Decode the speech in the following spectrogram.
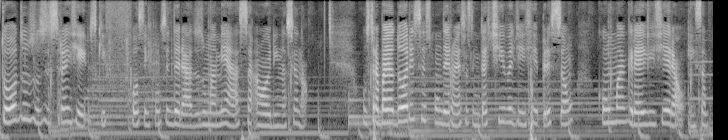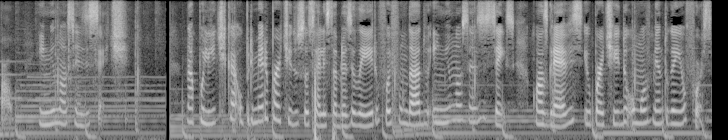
todos os estrangeiros que fossem considerados uma ameaça à ordem nacional. Os trabalhadores responderam a essa tentativa de repressão com uma greve geral em São Paulo, em 1907. Na política, o primeiro Partido Socialista Brasileiro foi fundado em 1906, com as greves e o partido o movimento ganhou força.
